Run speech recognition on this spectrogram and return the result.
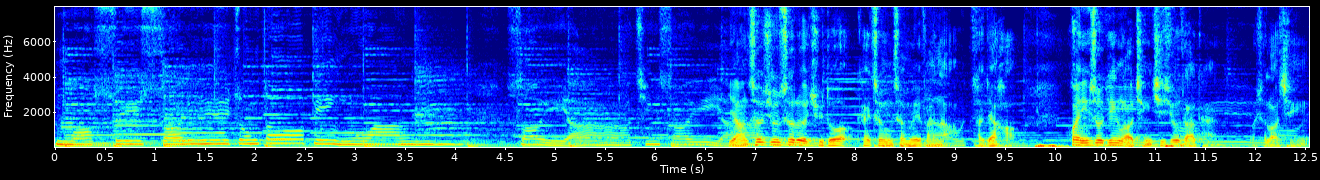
莫说水中多变幻，水也清，水也养车修车乐趣多，开车用车没烦恼。大家好，欢迎收听老秦汽修杂谈，是老秦。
